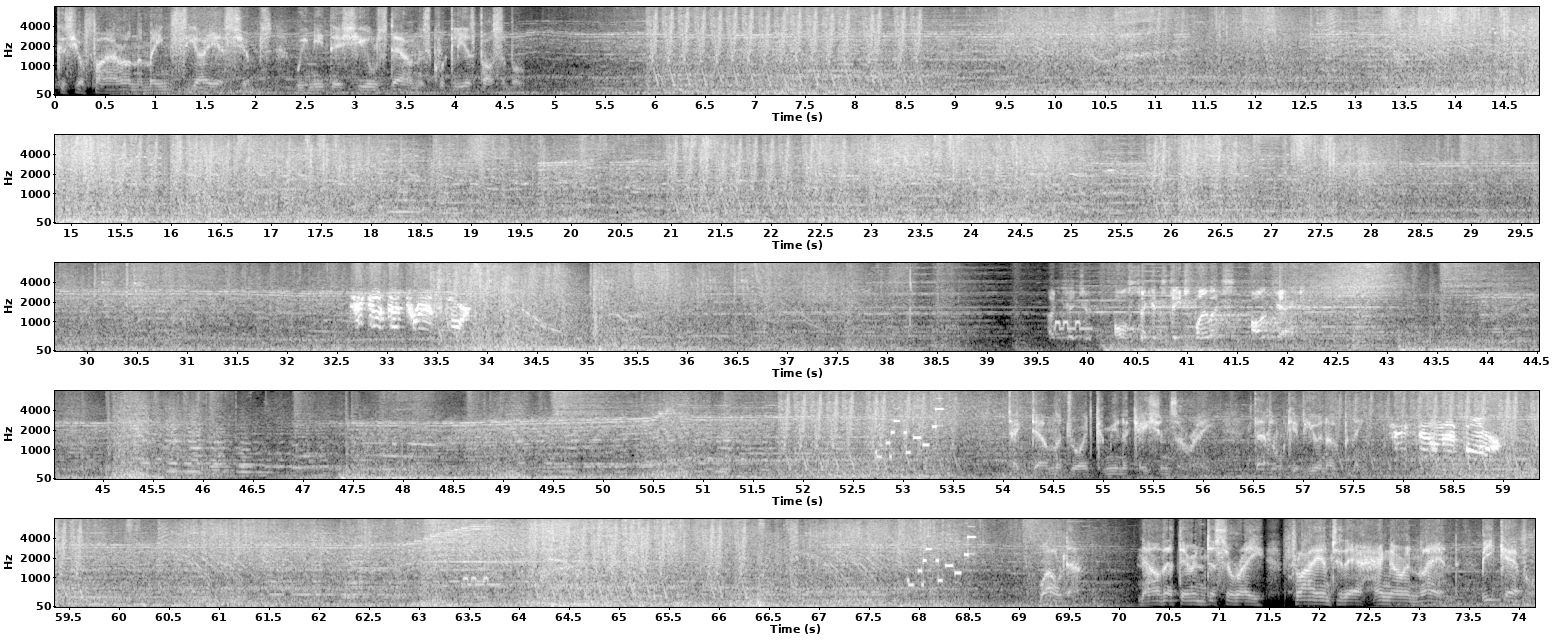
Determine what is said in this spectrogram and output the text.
Focus your fire on the main CIS ships. We need their shields down as quickly as possible. Communications array. That'll give you an opening. Take down that. Well done. Now that they're in disarray, fly into their hangar and land. Be careful.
